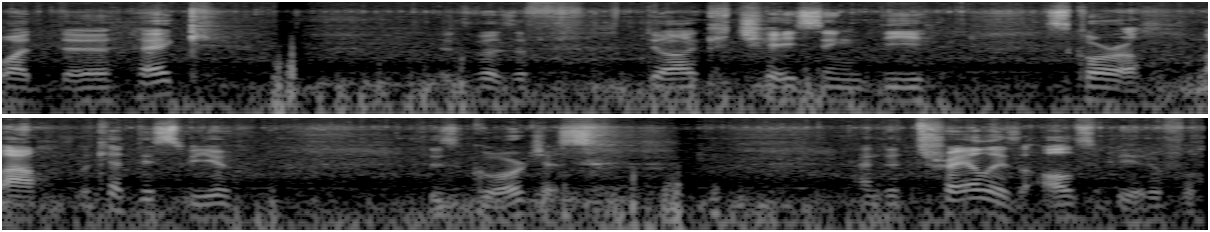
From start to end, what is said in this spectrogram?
What the heck? It was a dog chasing the squirrel. Wow, look at this view. This is gorgeous. And the trail is also beautiful.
